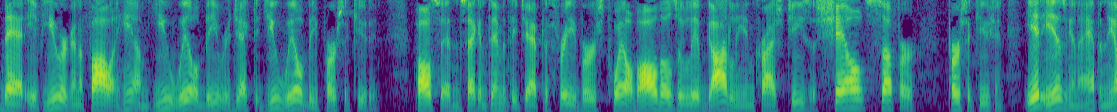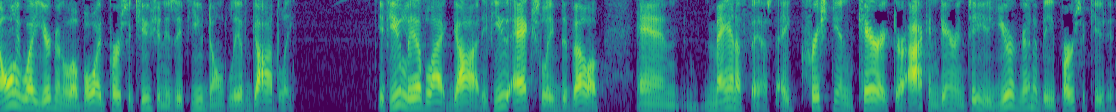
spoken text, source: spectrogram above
that if you are going to follow him, you will be rejected. You will be persecuted. Paul said in 2 Timothy chapter 3 verse 12, all those who live godly in Christ Jesus shall suffer persecution. It is going to happen. The only way you're going to avoid persecution is if you don't live godly. If you live like God, if you actually develop and manifest a Christian character, I can guarantee you, you're going to be persecuted.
